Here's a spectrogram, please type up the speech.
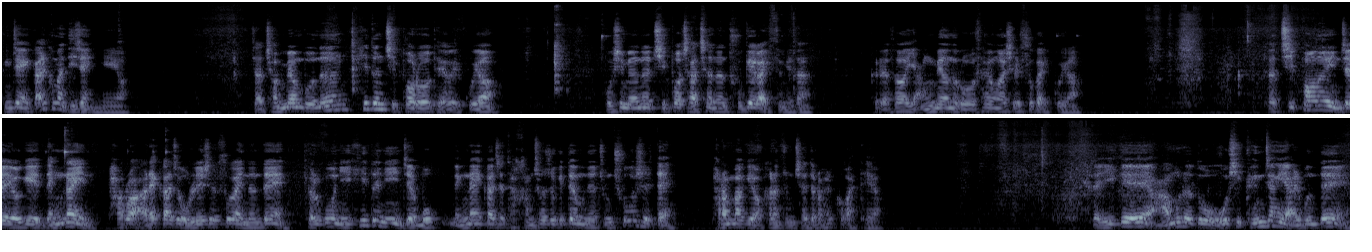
굉장히 깔끔한 디자인이에요. 자, 전면부는 히든 지퍼로 되어 있고요. 보시면은 지퍼 자체는 두 개가 있습니다. 그래서 양면으로 사용하실 수가 있고요. 자, 지퍼는 이제 여기 넥라인 바로 아래까지 올리실 수가 있는데 결국은 이 히든이 이제 목 넥라인까지 다 감춰주기 때문에 좀 추우실 때 바람막이 역할은 좀 제대로 할 것 같아요. 자, 이게 아무래도 옷이 굉장히 얇은데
